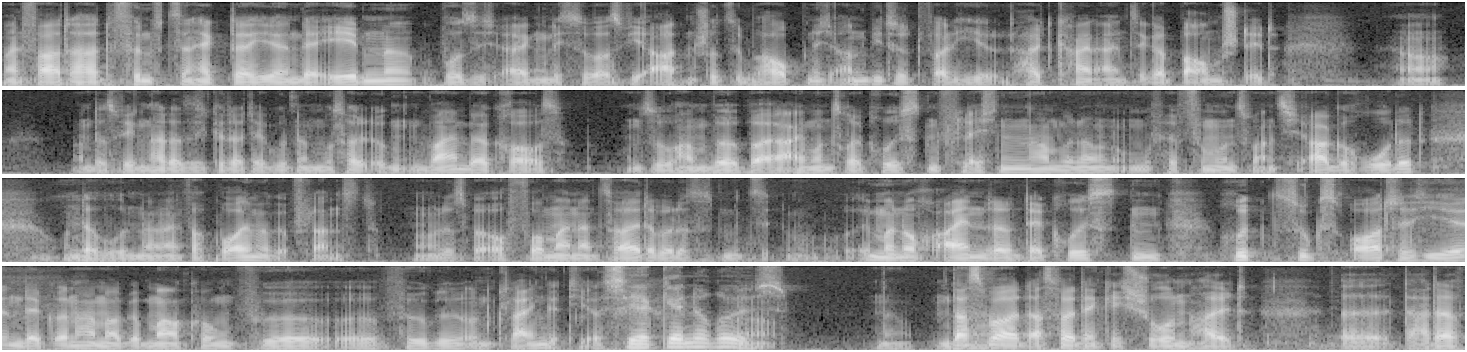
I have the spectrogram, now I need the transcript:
mein Vater hatte 15 Hektar hier in der Ebene, wo sich eigentlich sowas wie Artenschutz überhaupt nicht anbietet, weil hier halt kein einziger Baum steht. Ja. Und deswegen hat er sich gedacht, ja gut, dann muss halt irgendein Weinberg raus. Und so haben wir bei einem unserer größten Flächen, haben wir dann ungefähr 25 A gerodet und da wurden dann einfach Bäume gepflanzt. Ja, das war auch vor meiner Zeit, aber das ist mit, immer noch einer der größten Rückzugsorte hier in der Gönnheimer Gemarkung für äh, Vögel und Kleingetier. Sehr generös. Ja, ja. Und das war, das war, denke ich, schon halt, äh, da hat er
